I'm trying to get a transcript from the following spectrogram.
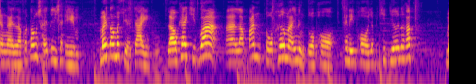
ยังไงเราก็ต้องใช้ตีชะเอม ไม่ต้องมาเสียใจ เราแค่คิดว่าอ่าเราปั้นตัวเพิ่มมาอีกหนึ่งตัวพอ แค่นี้พออย่าไปคิดเยอะนะครับ เม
